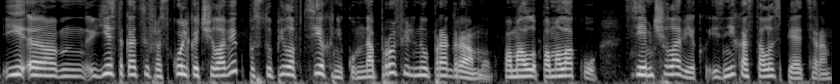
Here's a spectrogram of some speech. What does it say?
И э, есть такая цифра, сколько человек поступило в техникум на профильную программу по, мол по молоку. Семь человек, из них осталось пятеро.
